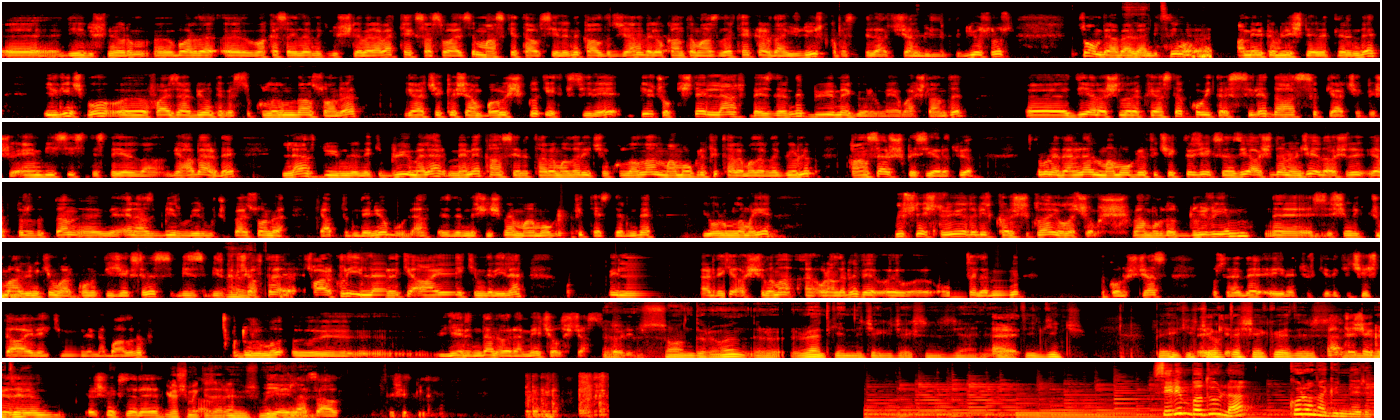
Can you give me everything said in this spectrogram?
e, diye düşünüyorum. Bu arada e, vaka sayılarındaki düşüşle beraber Texas valisi maske tavsiyelerini kaldıracağını ve lokanta mağazaları tekrardan %100 kapasiteli açacağını bildirdi biliyorsunuz. Son bir haberle bitireyim. Amerika Birleşik Devletleri'nde ilginç bu. Pfizer-BioNTech aşısı kullanımından sonra gerçekleşen bağışıklık etkisiyle birçok kişide lenf bezlerinde büyüme görülmeye başlandı. Ee, diğer aşılara kıyasla COVID aşısıyla daha sık gerçekleşiyor. NBC sitesinde yer alan bir haberde lenf düğümlerindeki büyümeler meme kanseri taramaları için kullanılan mamografi taramalarında görülüp kanser şüphesi yaratıyor. İşte bu nedenle mamografi çektirecekseniz ya aşıdan önce ya da aşı yaptırdıktan e, en az bir, bir buçuk ay sonra yaptım deniyor. Bu lenf bezlerinde şişme mamografi testlerinde yorumlamayı güçleştiriyor ya da bir karışıklığa yol açıyormuş. Ben burada duyurayım. Ee, siz şimdi Cuma günü kim var konuk diyeceksiniz. Biz birkaç evet. hafta farklı illerdeki aile hekimleriyle illerdeki aşılama e, oranlarını ve e, olgu sayılarını konuşacağız. Bu sene de yine Türkiye'deki çeşitli aile hekimlerine bağlanıp durumu e, yerinden öğrenmeye çalışacağız. Öyle Son durumun röntgenini çekeceksiniz yani. Evet. evet ilginç. Peki, Peki çok teşekkür ederiz. Ben teşekkür ederim. Görüşmek üzere. Görüşmek üzere. Görüşmek İyi yayınlar üzere. sağ olun. Teşekkürler. Selim Badur'la Korona Günleri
